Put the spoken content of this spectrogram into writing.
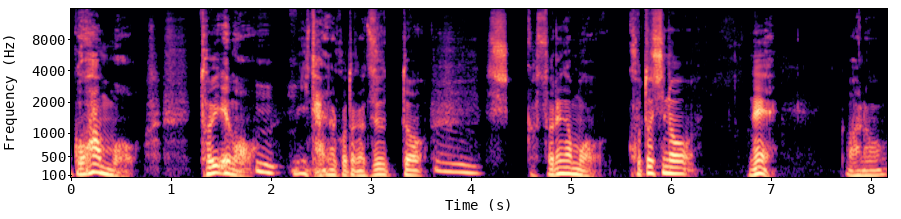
ご飯もトイレも、ん。みたいなことがずっと、うん。しかそれがもう今年のねあの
